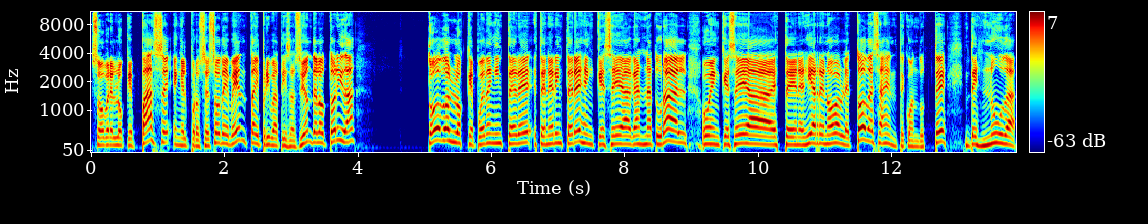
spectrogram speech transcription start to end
sobre lo que pase en el proceso de venta y privatización de la autoridad todos los que pueden tener interés en que sea gas natural o en que sea este, energía renovable, toda esa gente, cuando usted desnuda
